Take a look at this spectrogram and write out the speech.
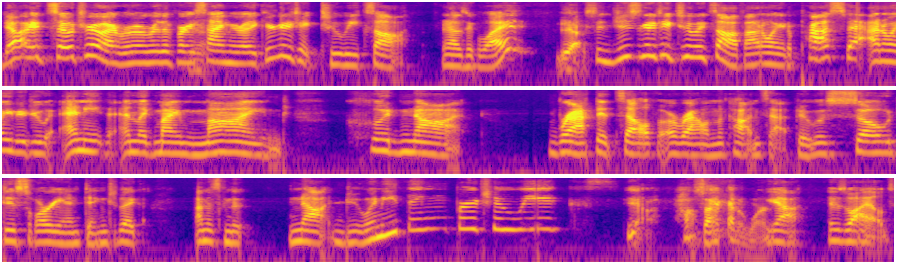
No, it's so true. I remember the first Yeah. time you were like, you're going to take two weeks off. And I was like, what? Yeah. So just going to take two weeks off. I don't want you to prospect. I don't want you to do anything. And like my mind could not wrap itself around the concept. It was so disorienting to be like, I'm just going to not do anything for two weeks. Yeah. How's that going to work? Yeah. It was wild.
